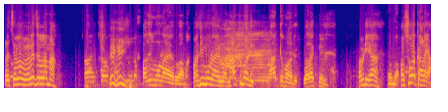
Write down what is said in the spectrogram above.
விலை சொல்லாமா விலை சொல்லலாமா. பதிமூணாயிரம் ரூபாண்ணா பதிமூணாயிரம் ரூபாய் நாட்டு மாடு. நாட்டு மாடு வழக்கு அப்படியா? பசுவா காளையா?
